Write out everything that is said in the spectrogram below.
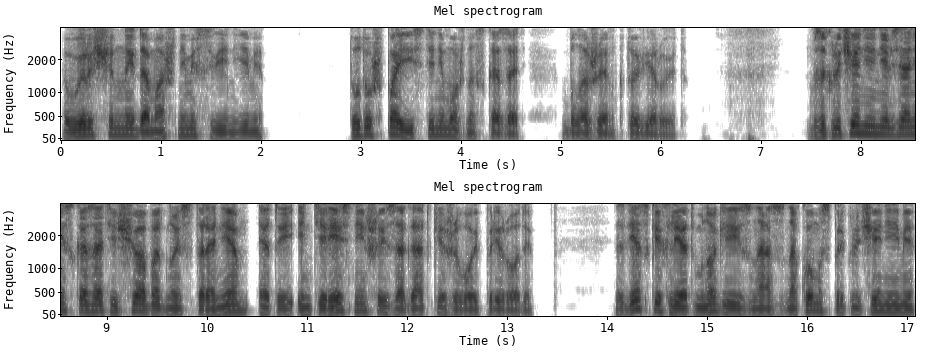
выращенной домашними свиньями. Тут уж поистине можно сказать «блажен, кто верует». В заключение нельзя не сказать еще об одной стороне этой интереснейшей загадки живой природы. С детских лет многие из нас знакомы с приключениями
